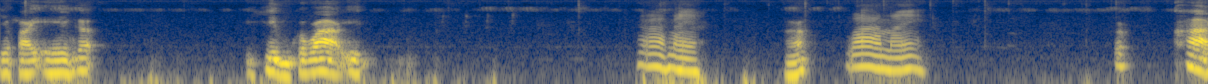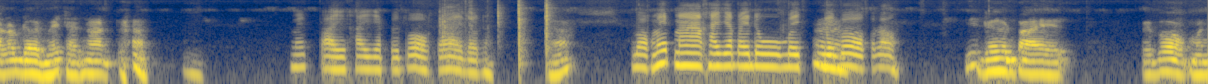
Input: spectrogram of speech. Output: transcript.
จะไปเองก็จิมก็ว่าอีกว่าไหมฮะว่าไหมข้าเราเดินไม่ถนัดไม่ไปใครจะไปบอกได้แล้วนะนะบอกไม่มาใครจะไปดูไปอืมไปบอกเรานี่เดินไป ไปบอกมัน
